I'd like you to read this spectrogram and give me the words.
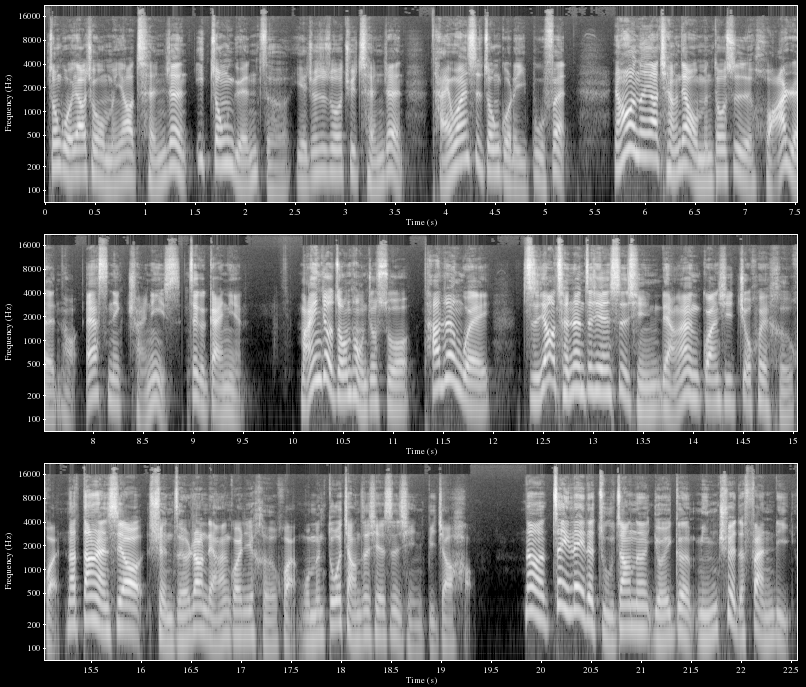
中国要求我们要承认一中原则，也就是说，去承认台湾是中国的一部分。然后呢，要强调我们都是华人，哦，ethnic Chinese 这个概念。马英九总统就说，他认为只要承认这件事情，两岸关系就会和缓。那当然是要选择让两岸关系和缓，我们多讲这些事情比较好。那这一类的主张呢，有一个明确的范例。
